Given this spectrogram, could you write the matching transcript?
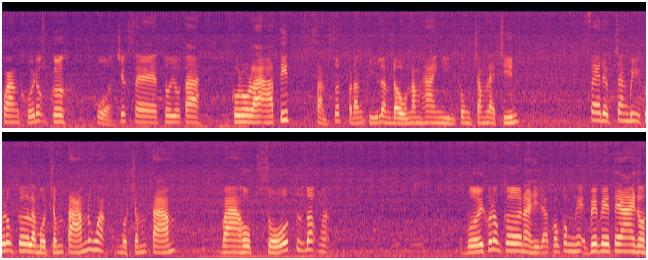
khoang khối động cơ của chiếc xe Toyota Corolla Altis sản xuất và đăng ký lần đầu năm 2009 Xe được trang bị khối động cơ là 1.8 đúng không ạ? 1.8 Và hộp số tự động ạ. Với khối động cơ này thì đã có công nghệ VVTi rồi.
